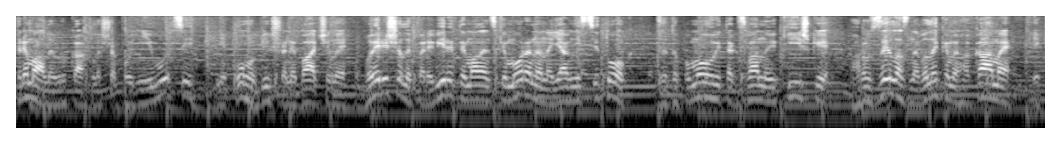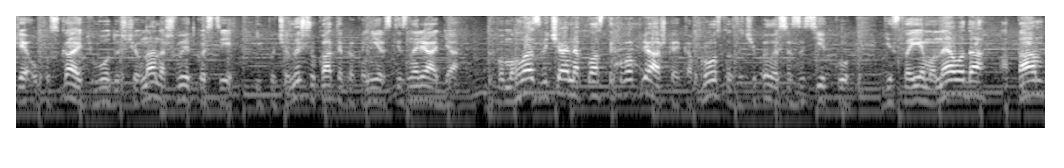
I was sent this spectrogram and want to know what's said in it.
тримали в руках лише по одній вудці, нікого більше не бачили. Вирішили перевірити Малинське море на наявність сіток. За допомогою так званої кішки грузила з невеликими гаками, яке опускають у воду з човна на швидкості, і почали шукати браконьєрські знаряддя. Допомогла звичайна пластикова пляшка, яка просто зачепилася за сітку. Дістаємо невода, а там.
